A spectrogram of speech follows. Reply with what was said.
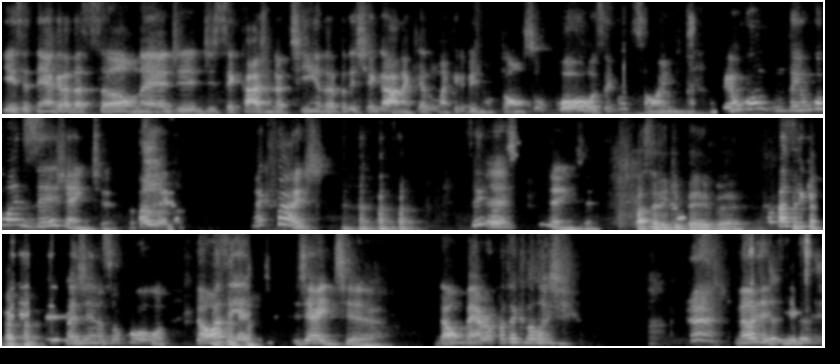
e aí você tem a gradação, né, de, de secagem da tinta para poder chegar naquele, naquele mesmo tom. Socorro, sem condições. Não tem um, não tem um como a dizer, gente. Como é que faz? sem é. condições, gente. Passaric paper. Passaric paper, imagina, socorro. Então, assim, gente, dá um Meryl para tecnologia. Não, gente,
